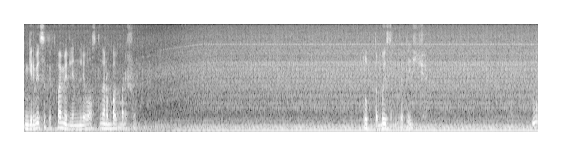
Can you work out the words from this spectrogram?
Гербицид как-то помедленнее наливался. Это, наверное, бак большой. Тут-то быстро 2000. Ну,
